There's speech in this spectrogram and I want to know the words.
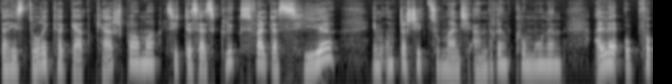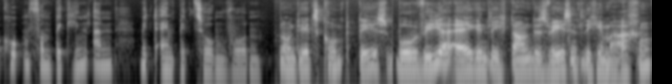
Der Historiker Gerd Kerschbaumer sieht es als Glücksfall, dass hier, im Unterschied zu manch anderen Kommunen, alle Opfergruppen von Beginn an mit einbezogen wurden. Und jetzt kommt das, wo wir eigentlich dann das Wesentliche machen.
